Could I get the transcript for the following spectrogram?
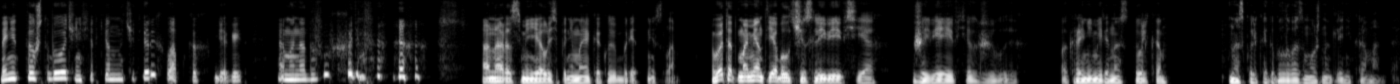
«Да не то чтобы очень, все таки он на четверых лапках бегает а мы на двух ходим». Она рассмеялась, понимая, какой бред несла. В этот момент я был счастливее всех, живее всех живых. По крайней мере, настолько, насколько это было возможно для некроманта.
